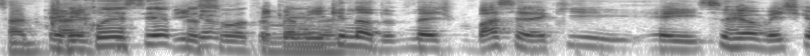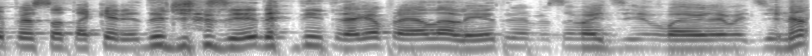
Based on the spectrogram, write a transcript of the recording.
sabe? Tem que conhecer a Fica- pessoa fica também, meio né? que na dúvida, né? Tipo, bah, será que é isso realmente que a pessoa tá querendo dizer? Daí tu entrega pra ela a letra e a pessoa vai dizer, vai olhar e vai dizer, Não.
